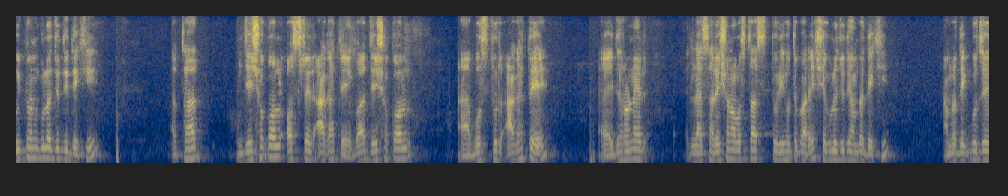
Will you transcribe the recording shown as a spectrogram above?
উইপনগুলো যদি দেখি, অর্থাৎ যে সকল অস্ত্রের আঘাতে বা যে সকল বস্তুর আঘাতে এই ধরনের ল্যাসারেশন অবস্থা তৈরি হতে পারে, সেগুলো যদি আমরা দেখি, আমরা দেখব যে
